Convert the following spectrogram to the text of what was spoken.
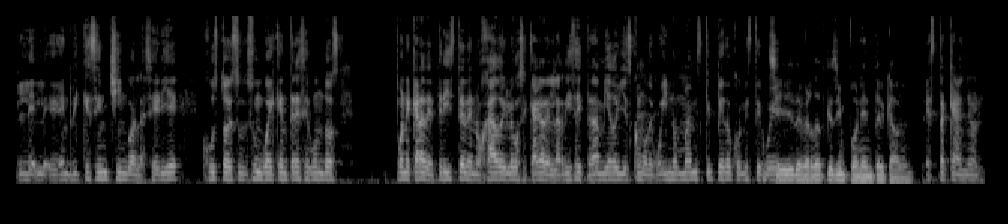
le, le enriquece un chingo a la serie, justo es, es un güey que en tres segundos pone cara de triste, de enojado y luego se caga de la risa y te da miedo y es como de, güey, no mames, qué pedo con este güey. Sí, de verdad que es imponente el cabrón. Está cañón.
